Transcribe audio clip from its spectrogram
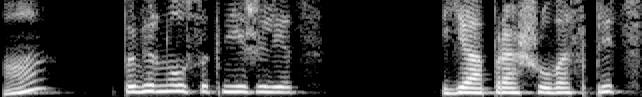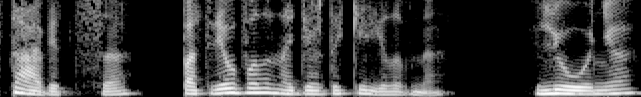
«А?» — повернулся к ней жилец. «Я прошу вас представиться», — потребовала Надежда Кирилловна. «Леня».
